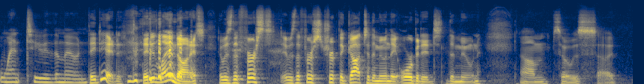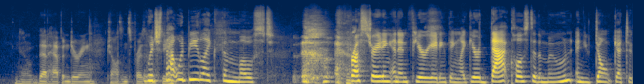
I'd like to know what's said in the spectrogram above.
went to the moon. They did. They didn't land on it. It was the first. It was the first trip that got to the moon. They orbited the moon. Um, so it was. Uh, you know that happened during Johnson's presidency. Which that would be like the most frustrating and infuriating thing. Like you're that close to the moon and you don't get to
